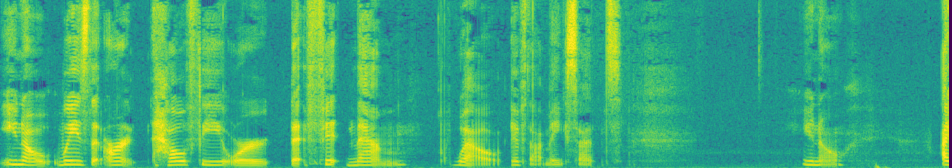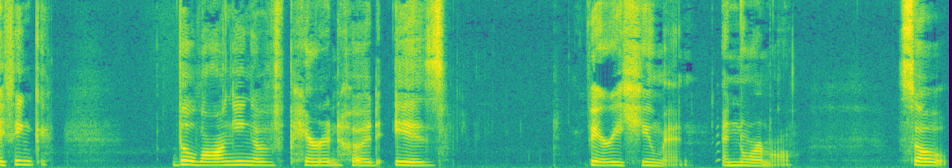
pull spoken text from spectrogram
you know, ways that aren't healthy or that fit them well, if that makes sense. You know, I think the longing of parenthood is very human and normal. So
